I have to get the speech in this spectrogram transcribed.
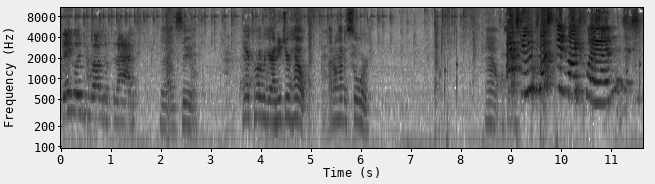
they're going to grab the flags. Yeah, I see it. Here, come over here. I need your help. I don't have a sword. Ow. As you requested, my friends.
